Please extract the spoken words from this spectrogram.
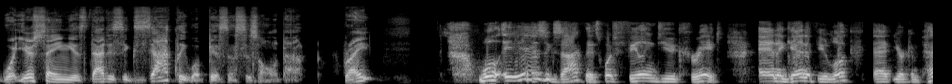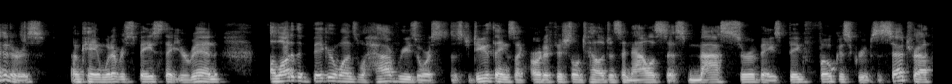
what you're saying is that is exactly what business is all about, right? Well, it is exactly. It's what feeling do you create? And again, if you look at your competitors, okay, in whatever space that you're in, a lot of the bigger ones will have resources to do things like artificial intelligence analysis, mass surveys, big focus groups, etc.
